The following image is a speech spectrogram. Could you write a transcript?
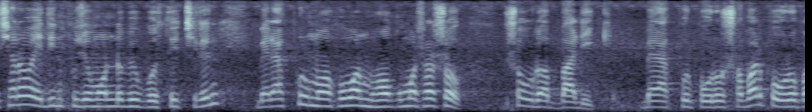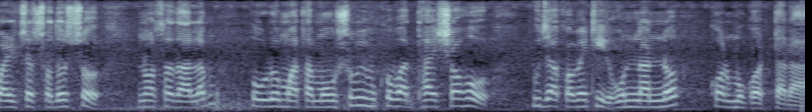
এছাড়াও এদিন পুজো মণ্ডপে উপস্থিত ছিলেন ব্যারাকপুর মহকুমার মহকুমা শাসক সৌরভ বারিক, ব্যারাকপুর পৌরসভার পৌর পরিষদ সদস্য নসাদ আলম, পৌর মাতা মৌসুমী মুখোপাধ্যায় সহ পূজা কমিটির অন্যান্য কর্মকর্তারা।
